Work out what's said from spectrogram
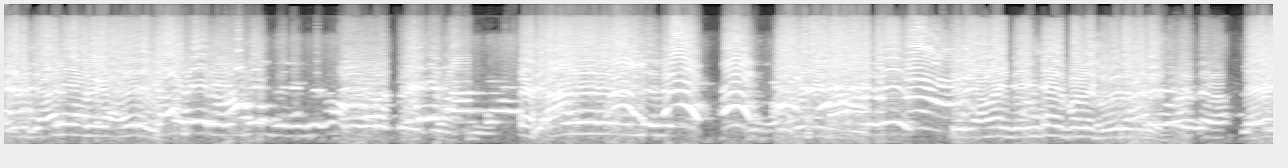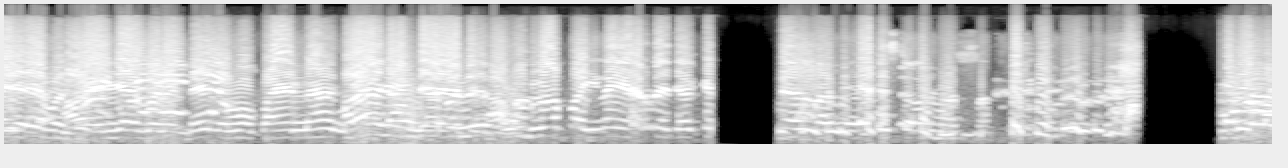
எப்படி ஜாலியா இருக்கா ஏய். ஜாலியா இருக்கு. எப்படி இருக்கு? சரி அவன் என்ஜாய் பண்ணிட்டு என்ஜாய் பண்ணு என்ஜாய் பண்ணிட்டு நம்ம பையன் என்ஜாய் பண்ணு அவன் இவன் ஏற ஜோக்க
